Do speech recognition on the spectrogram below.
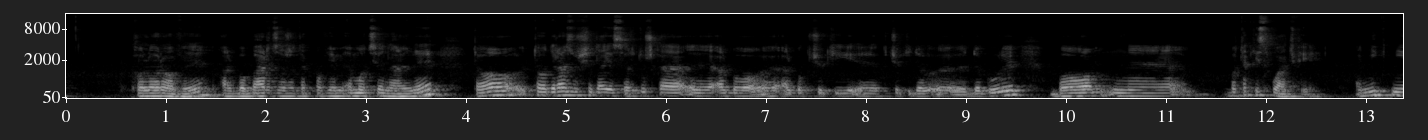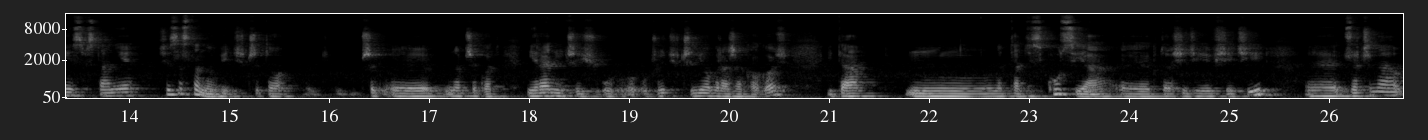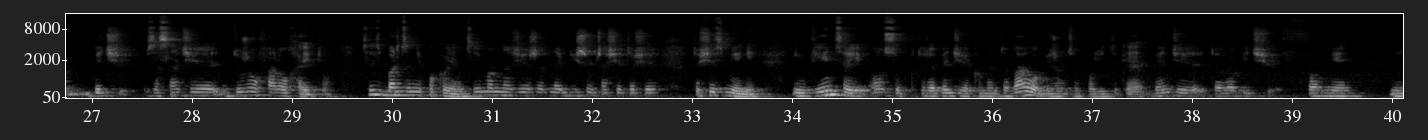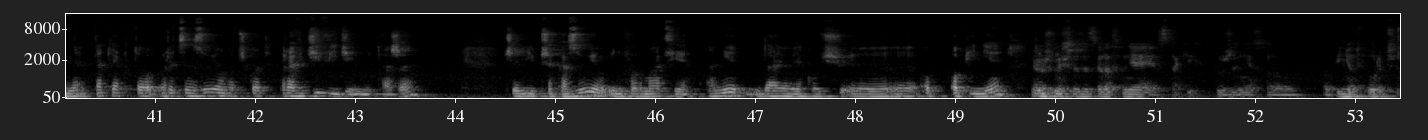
kolorowy albo bardzo, że tak powiem, emocjonalny, to, to od razu się daje serduszka y, albo, albo kciuki, y, kciuki do, do góry, bo, bo tak jest łatwiej. A nikt nie jest w stanie się zastanowić, czy to na przykład nie rani czyjś uczuć, czy nie obraża kogoś. I ta, mm, ta dyskusja, która się dzieje w sieci, zaczyna być w zasadzie dużą falą hejtu co jest bardzo niepokojące i mam nadzieję, że w najbliższym czasie to się, to się zmieni. Im więcej osób, które będzie komentowało bieżącą politykę, będzie to robić w formie mm, tak, jak to recenzują na przykład prawdziwi dziennikarze, czyli przekazują informacje, a nie dają jakąś y, opinię. Ja już myślę, że coraz mniej jest takich, którzy nie są opiniotwórczy.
